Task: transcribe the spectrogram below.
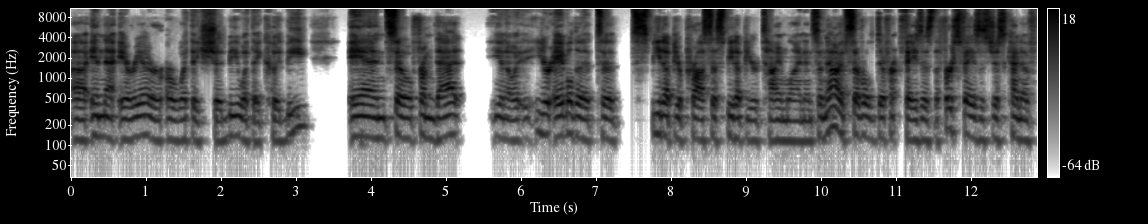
uh, in that area, or, or what they should be, what they could be, and so from that, you know, you're able to to speed up your process, speed up your timeline. And so now I have several different phases. The first phase is just kind of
